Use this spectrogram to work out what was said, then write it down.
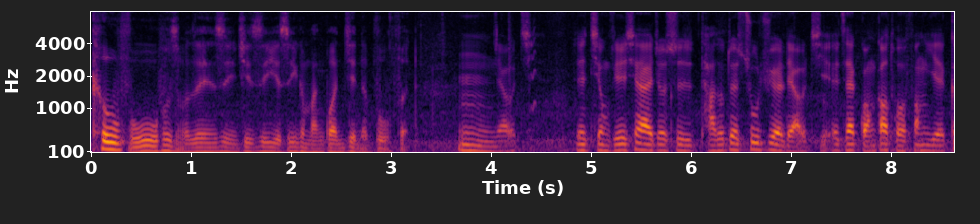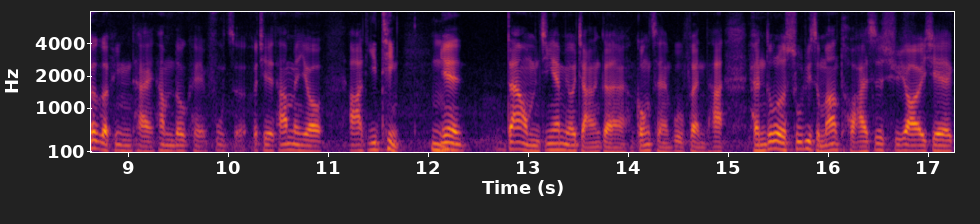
客户服务或什么这件事情，其实也是一个蛮关键的部分。嗯，了解。那总结下来就是塔图对数据的了解，而在广告投放业各个平台他们都可以负责，而且他们有 RD team，因为当然我们今天没有讲那个工程的部分，它很多的数据怎么样投，还是需要一些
